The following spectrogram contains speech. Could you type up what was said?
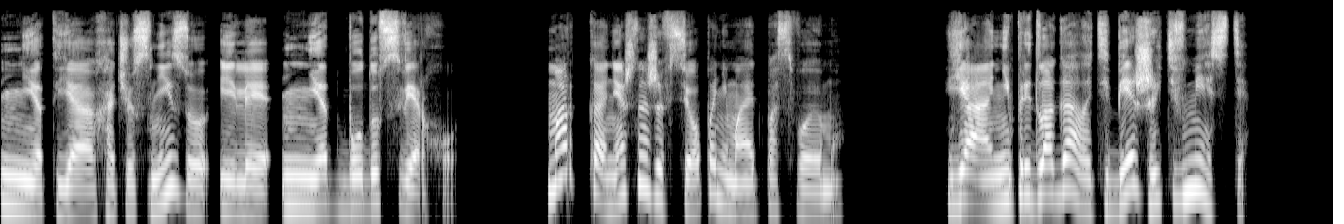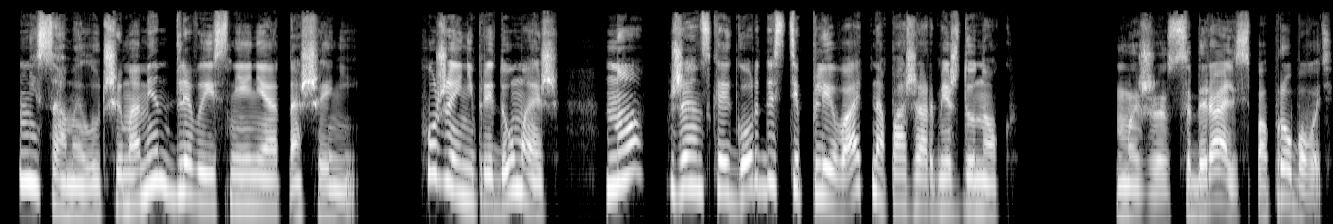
«Нет, я хочу снизу» или «нет, буду сверху». Марк, конечно же, все понимает по-своему. «Я не предлагала тебе жить вместе». Не самый лучший момент для выяснения отношений. Хуже и не придумаешь, но женской гордости плевать на пожар между ног. Мы же собирались попробовать.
